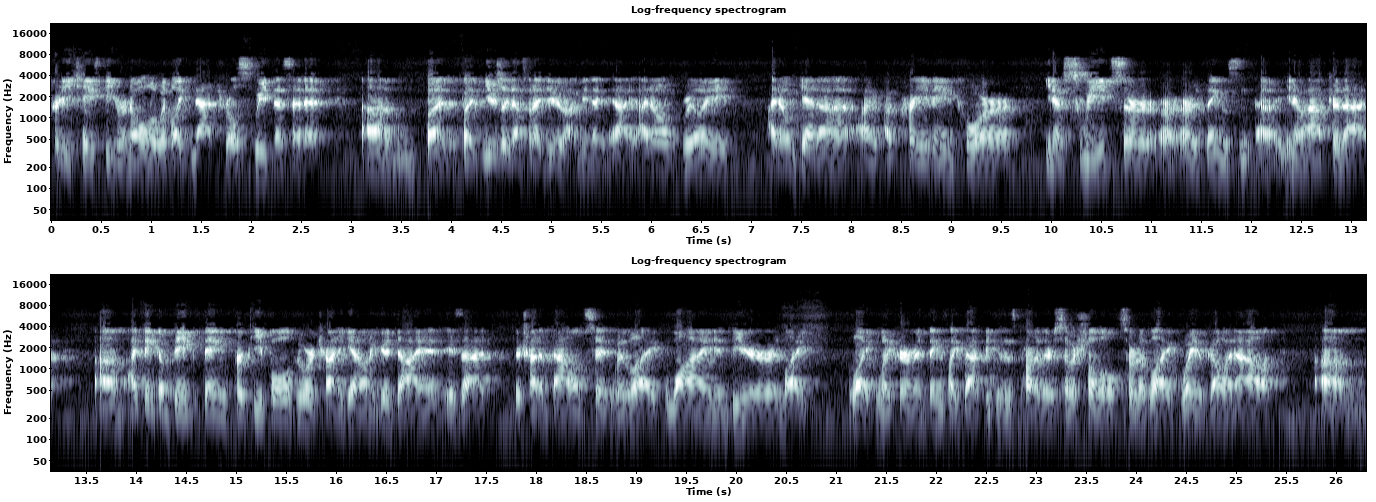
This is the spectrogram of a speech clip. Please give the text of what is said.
pretty tasty granola with like natural sweetness in it. Um, but but usually that's what I do. I mean, I, I, I don't really I don't get a, a, a craving for you know sweets or, or, or things uh, you know after that. Um, I think a big thing for people who are trying to get on a good diet is that they're trying to balance it with like wine and beer and like like liquor and things like that because it's part of their social sort of like way of going out. Um,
